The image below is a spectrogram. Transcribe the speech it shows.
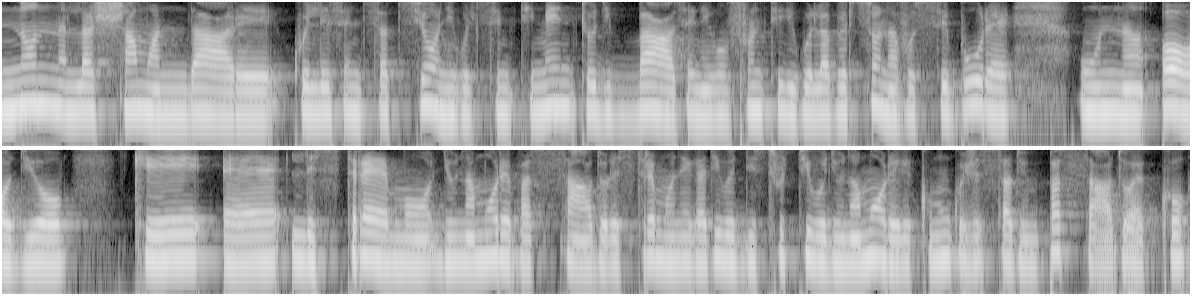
non lasciamo andare quelle sensazioni, quel sentimento di base nei confronti di quella persona, fosse pure un odio che è l'estremo di un amore passato, l'estremo negativo e distruttivo di un amore che comunque c'è stato in passato, ecco,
